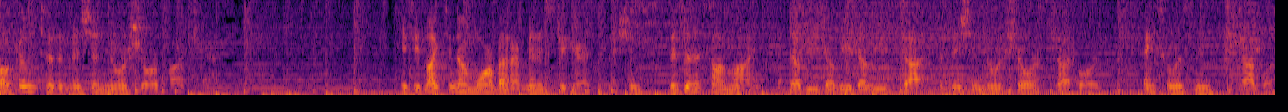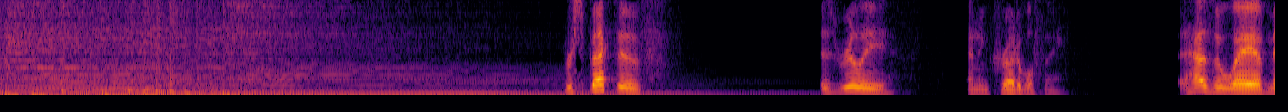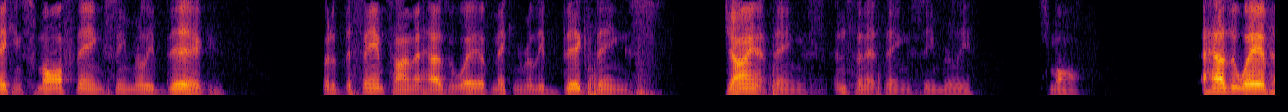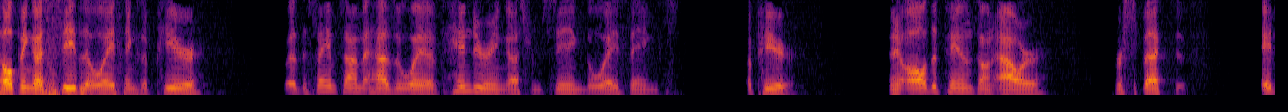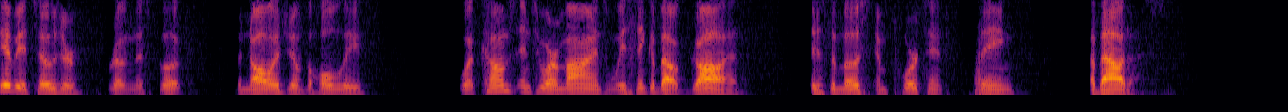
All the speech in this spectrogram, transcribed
Welcome to the Mission North Shore podcast. If you'd like to know more about our ministry here at the Mission, visit us online at www.themissionnorthshore.org. Thanks for listening. God bless. Perspective is really an incredible thing. It has a way of making small things seem really big, but at the same time, it has a way of making really big things, giant things, infinite things seem really small. It has a way of helping us see the way things appear, but at the same time, it has a way of hindering us from seeing the way things appear. And it all depends on our perspective. A.W. Tozer wrote in this book, The Knowledge of the Holy, what comes into our minds when we think about God is the most important thing about us.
